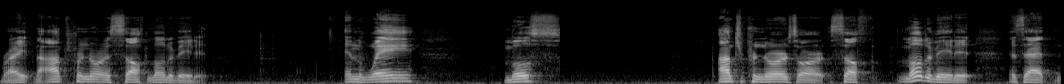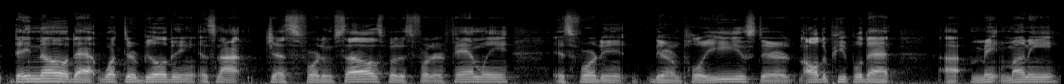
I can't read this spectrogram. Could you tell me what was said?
right? The entrepreneur is self motivated. And the way most entrepreneurs are self motivated is that they know that what they're building is not just for themselves, but it's for their family, it's for the, their employees, their all the people that uh, make money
